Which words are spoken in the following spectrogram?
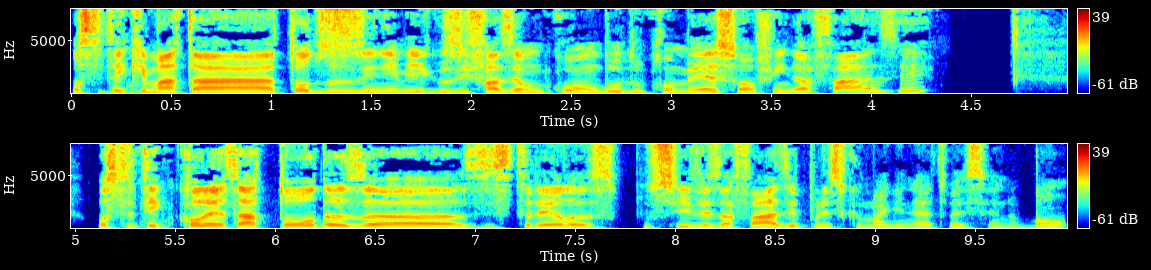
Você tem que matar todos os inimigos e fazer um combo do começo ao fim da fase. Você tem que coletar todas as estrelas possíveis da fase, por isso que o Magneto vai sendo bom.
